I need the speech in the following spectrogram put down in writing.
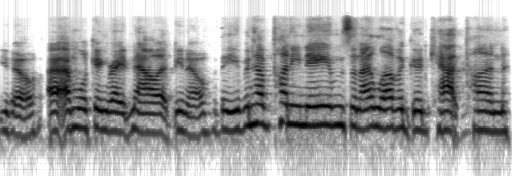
you know, I, am looking right now at, you know, they even have punny names and I love a good cat pun.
